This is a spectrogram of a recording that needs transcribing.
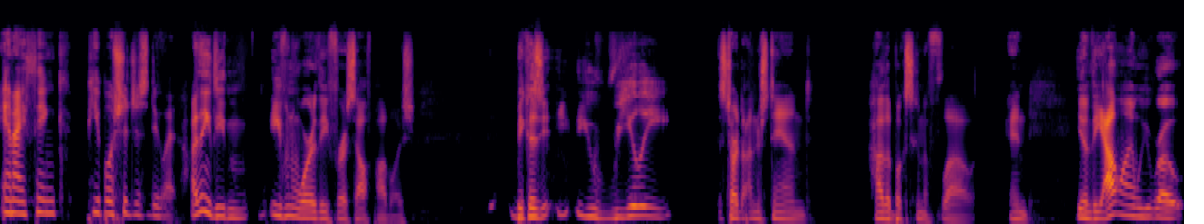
And I think people should just do it. I think it's even even worthy for a self publish because you, really start to understand how the book's going to flow. And you know, the outline we wrote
